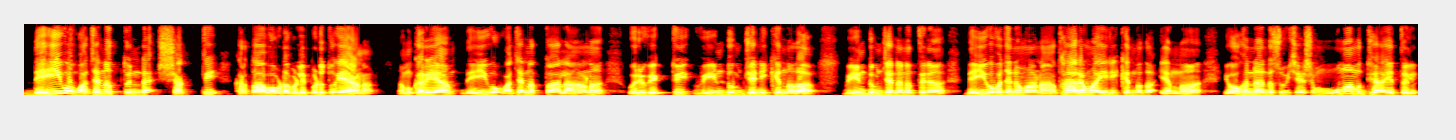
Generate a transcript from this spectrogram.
ദൈവവചനത്തിന്റെ ശക്തി കർത്താവ് അവിടെ വെളിപ്പെടുത്തുകയാണ്. നമുക്കറിയാം ദൈവവചനത്താലാണ് ഒരു വ്യക്തി വീണ്ടും ജനിക്കുന്നത്. വീണ്ടും ജനനത്തിന് ദൈവവചനമാണ് ആധാരമായിരിക്കുന്നത് എന്ന് യോഹന്നാന്റെ സുവിശേഷം മൂന്നാം അധ്യായത്തിൽ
